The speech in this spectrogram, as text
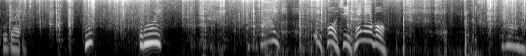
คูดได้ฮึจังหน่อยไป เอ้ยพ่อสิใครแน่บ่จังหน่อยนี่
